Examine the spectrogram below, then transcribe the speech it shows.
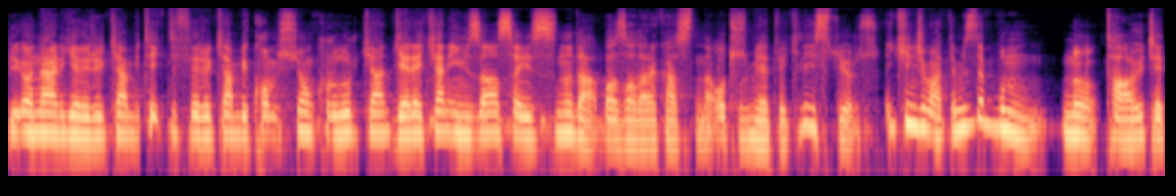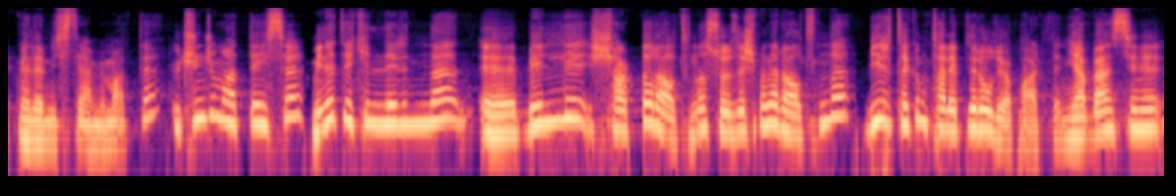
bir önerge verirken, bir teklif verirken, bir komisyon kurulurken gereken imza sayısını da baz alarak aslında 30 milletvekili istiyoruz. İkinci maddemiz de bunu taahhüt etmelerini isteyen bir madde. Üçüncü madde ise milletvekillerinin kendilerinden e, belli şartlar altında, sözleşmeler altında bir takım talepleri oluyor partilerin. Ya ben seni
